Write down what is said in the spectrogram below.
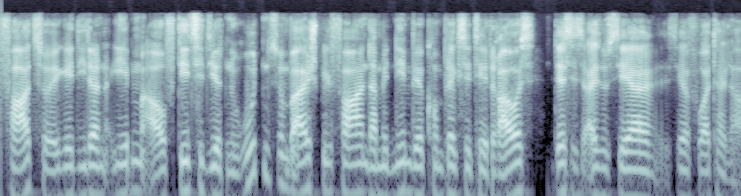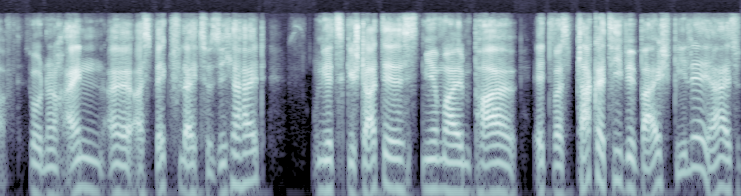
Fahrzeuge, die dann eben auf dezidierten Routen zum Beispiel fahren, damit nehmen wir Komplexität raus. Das ist also sehr, sehr vorteilhaft. So, noch ein äh, Aspekt vielleicht zur Sicherheit. Und jetzt gestatte es mir mal ein paar etwas plakative Beispiele. Ja, also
